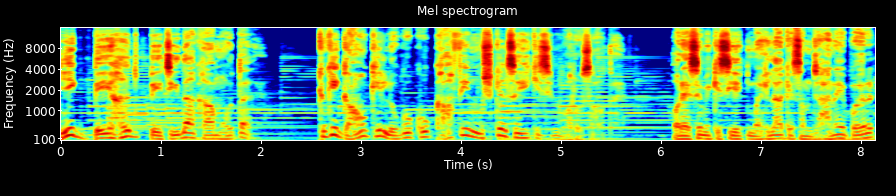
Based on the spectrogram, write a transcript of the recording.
ये एक बेहद पेचीदा काम होता है। क्योंकि गाँव के लोगों को काफ़ी मुश्किल से ही किसी पर भरोसा होता है। और ऐसे में किसी एक महिला के समझाने पर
